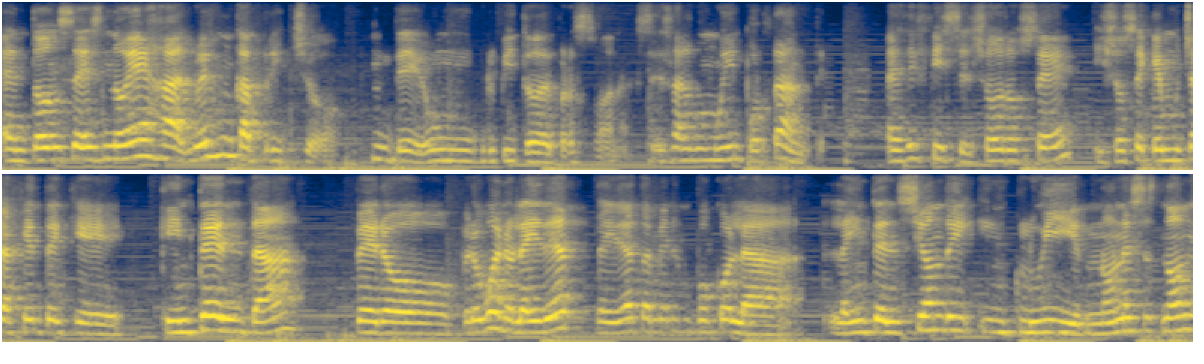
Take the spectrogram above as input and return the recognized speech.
Entonces no es, no es un capricho de un grupito de personas, es algo muy importante. Es difícil, yo lo sé, y yo sé que hay mucha gente que, que intenta, pero, pero bueno, la idea, la idea también es un poco la, la intención de incluir. No, no,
